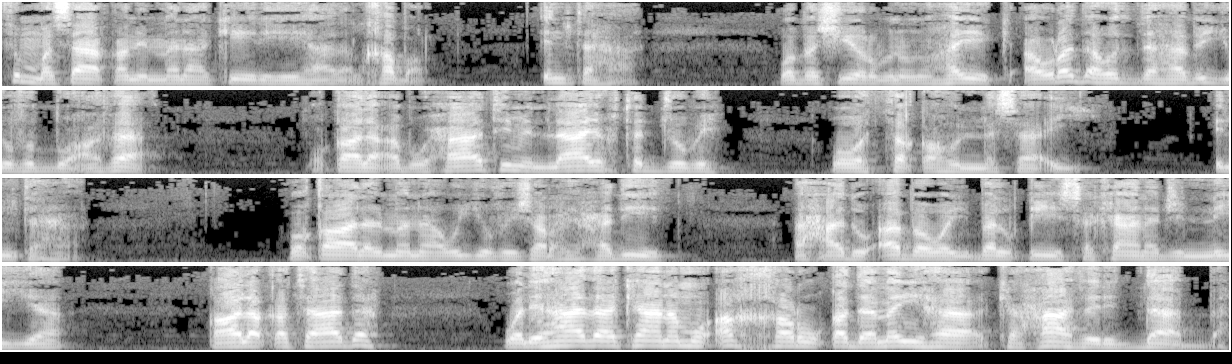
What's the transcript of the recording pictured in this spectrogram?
ثم ساق من مناكيره هذا الخبر. انتهى. وبشير بن نهيك أورده الذهبي في الضعفاء. وقال أبو حاتم لا يحتج به ووثقه النسائي. انتهى. وقال المناوي في شرح الحديث أحد أبوي بلقيس كان جنيا؟ قال قتادة ولهذا كان مؤخر قدميها كحافر الدابة.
